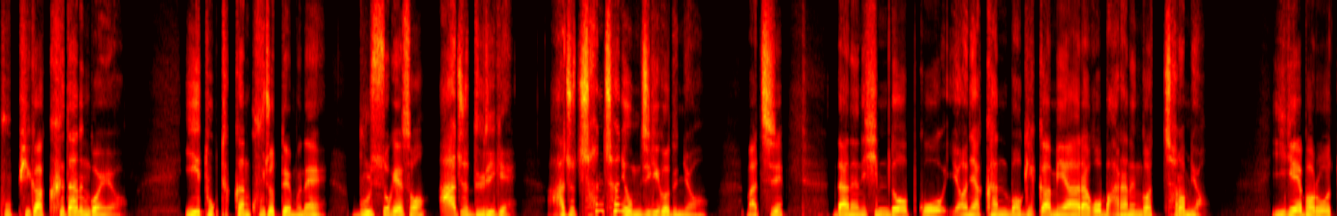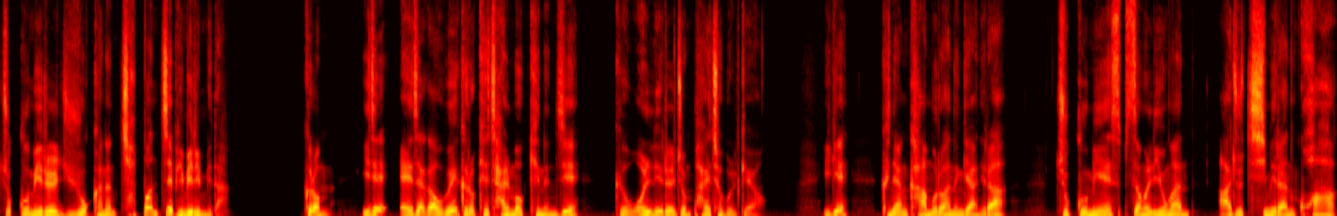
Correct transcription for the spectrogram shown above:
부피가 크다는 거예요. 이 독특한 구조 때문에 물속에서 아주 느리게, 아주 천천히 움직이거든요. 마치 나는 힘도 없고 연약한 먹잇감이야 라고 말하는 것처럼요. 이게 바로 쭈꾸미를 유혹하는 첫 번째 비밀입니다. 그럼 이제 애자가 왜 그렇게 잘 먹히는지 그 원리를 좀 파헤쳐 볼게요. 이게 그냥 감으로 하는 게 아니라 주꾸미의 습성을 이용한 아주 치밀한 과학,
